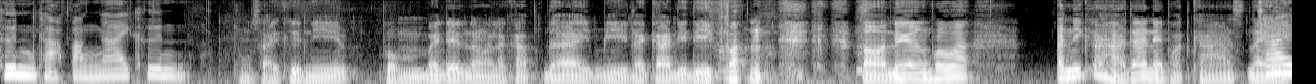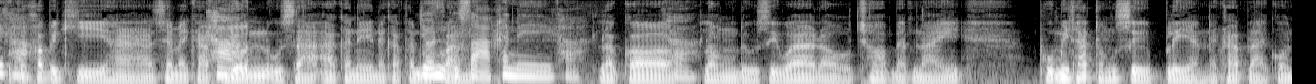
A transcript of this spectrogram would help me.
ขึ้นค่ะ ฟังง่ายขึ้น สงสัยคืนนี้ผมไม่ได้นอนแล้วครับ ได้มีรายการดีๆ ฟังต่อเนื่อง เพราะว่าอันนี้ก็หาได้ในพอดแคสต์ในใช่ค่ะเข้าไปคีย์หาใช่ไหมครับค่ะยนต์อุตสาอาคเนย์นะครับท่านยนผู้ต์ฟัอุงตสาคเนย์ค่ะ แล้วก็ค่ะลองดูซิว่าเราชอบแบบไหน ภูมิทัศน์ของสื่อเปลี่ยนนะครับ หลายคน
